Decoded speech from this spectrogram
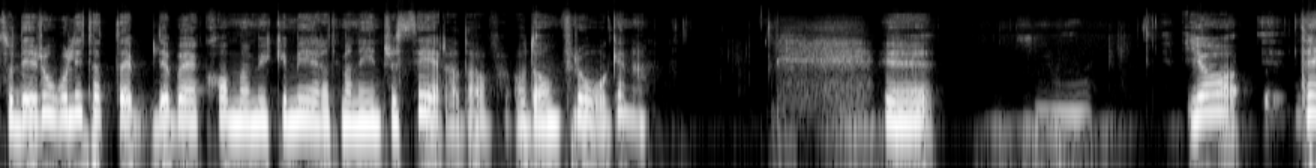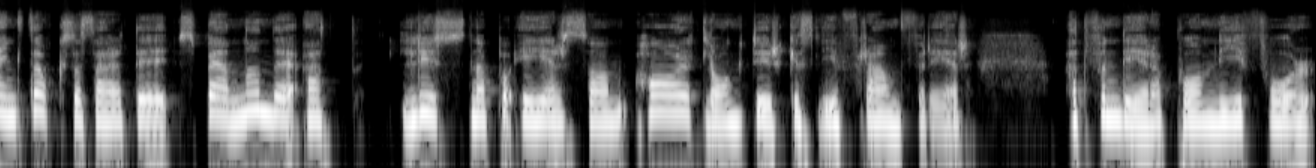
Så det är roligt att det, det börjar komma mycket mer, att man är intresserad av, av de frågorna. Eh, jag tänkte också så här att det är spännande att lyssna på er som har ett långt yrkesliv framför er. Att fundera på om ni får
